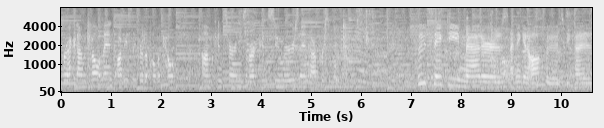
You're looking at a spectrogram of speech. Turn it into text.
for economic development, obviously for the public health um, concerns of our consumers and our personal families. Food safety matters, I think, in all foods because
